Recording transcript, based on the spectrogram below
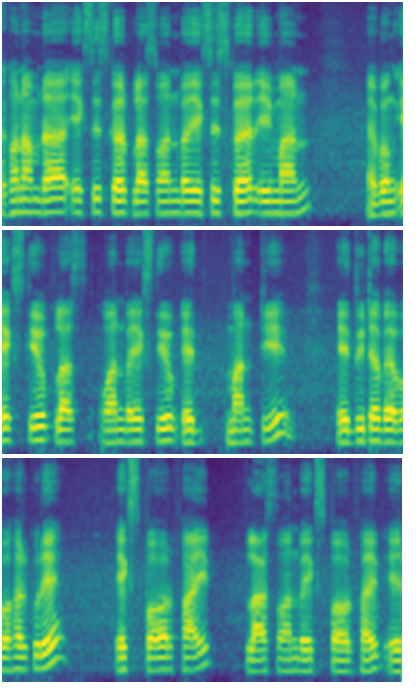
এখন আমরা x square plus one by x square এই মান এবং x cube plus one by x cube এই মানটি এই দুইটা ব্যবহার করে x power five plus one by x power five এর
